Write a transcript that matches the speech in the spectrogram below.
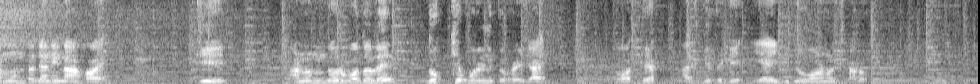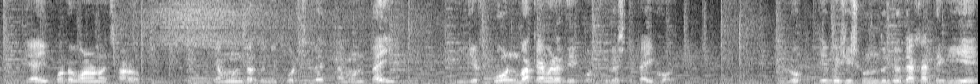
এমনটা জানি না হয় যে আনন্দর বদলে দুঃখে পরিণত হয়ে যায়। তো অতএব আজকে থেকে এআই ভিডিও বানানো ছাড়ো। এআই ফটো বানানো ছাড়ো। যেমনটা তুমি করছিলে, তেমনটাই নিজের ফোন বা ক্যামেরা দিয়ে করছিলে, সেটাই কর। লোককে বেশি সৌন্দর্য দেখাতে গিয়ে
